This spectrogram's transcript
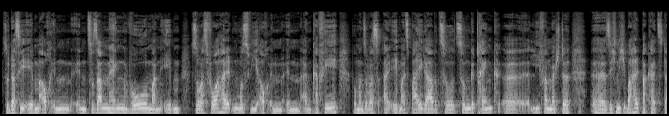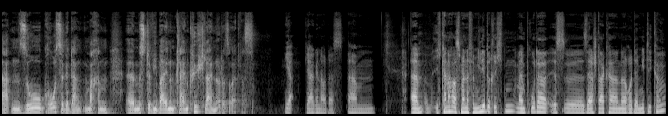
so dass sie eben auch in, in Zusammenhängen, wo man eben sowas vorhalten muss, wie auch in, in einem Café, wo man sowas eben als Beigabe zu, zum Getränk äh, liefern möchte, äh, sich nicht über Haltbarkeitsdaten so große Gedanken machen äh, müsste wie bei einem kleinen Küchlein oder so etwas. Ja, genau das. Ähm, ähm, ich kann auch aus meiner Familie berichten. Mein Bruder ist äh, sehr starker Neurodermitiker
